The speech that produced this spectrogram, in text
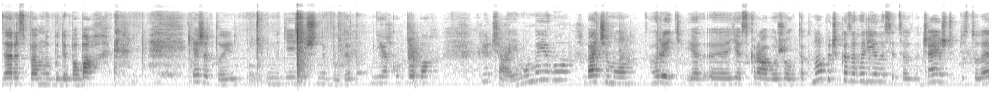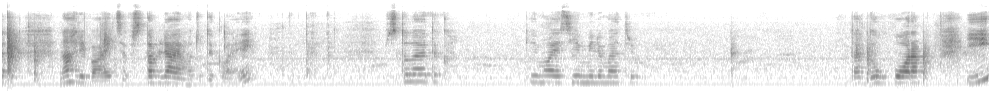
Зараз, певно, буде бабах. Я жартую, надіюся, що не буде ніякого бабах. Включаємо ми його. Бачимо, горить е, яскраво жовта кнопочка загорілася. Це означає, що пістолетик нагрівається. Вставляємо туди клей пістолетик, який має 7 мм. Так, до упора. І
